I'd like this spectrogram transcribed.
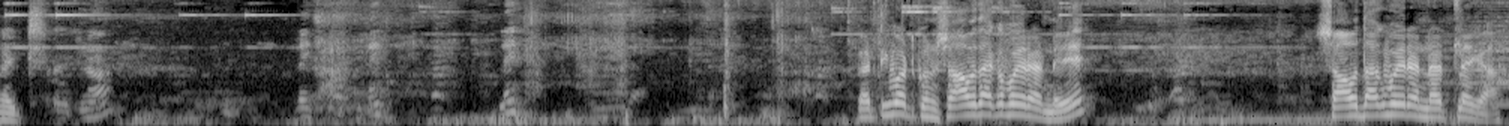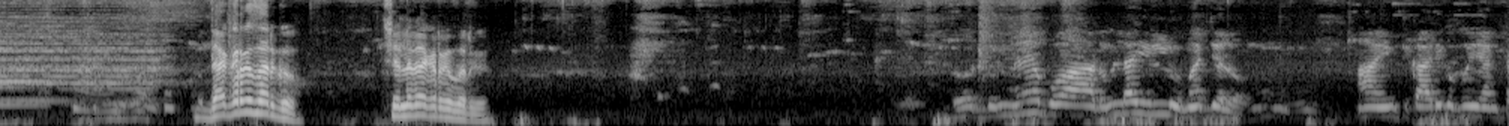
రైట్ గట్టిగా పట్టుకోండి షాపు దాకా పోయిరండి. షాపు దాకా పోయిరండి అట్లేగా దగ్గరకు జరుగు. చెల్లి దగ్గరకు జరుగు. ఇల్లు మధ్యలో. ఆ ఇంటి కాడికి పోయి అంట.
